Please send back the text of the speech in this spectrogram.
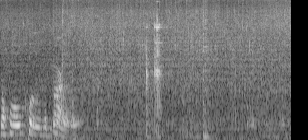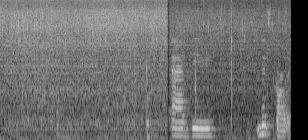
the whole cloves of garlic. Add the minced garlic.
